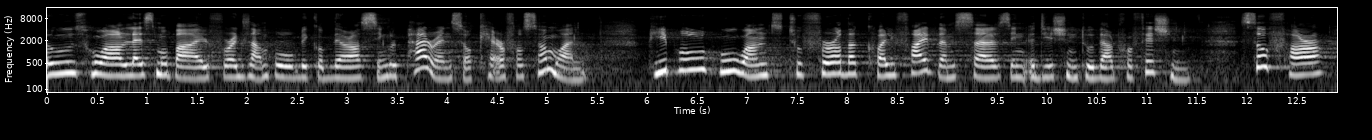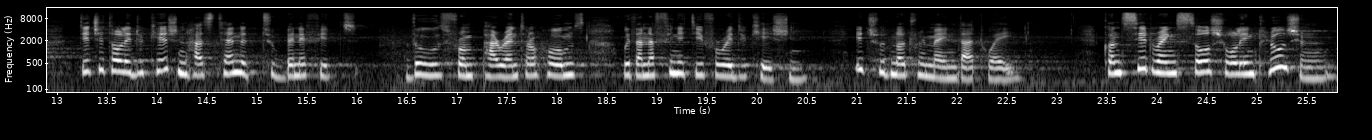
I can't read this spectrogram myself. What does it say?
those who are less mobile, for example, because they are single parents or care for someone, people who want to further qualify themselves in addition to their profession. So far, digital education has tended to benefit those from parental homes with an affinity for education. It should not remain that way. Considering social inclusion,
